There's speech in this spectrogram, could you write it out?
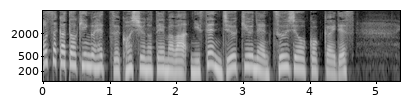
大阪トーキングヘッズ今週のテーマは2019年通常国会です。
